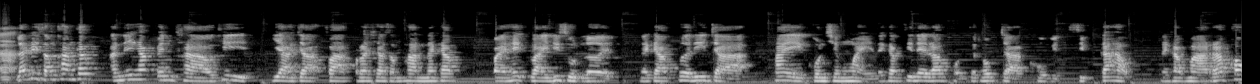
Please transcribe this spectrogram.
อะและที่สำคัญครับ อันนี้ครับเป็นข่าวที่อยากจะฝากประชาสัมพันธ์นะครับ ไปให้ไกลที่สุดเลยนะครับ เพื่อที่จะให้คนเชียงใหม่นะครับที่ได้รับผลกระทบจากโควิด -19 นะครับมารับเข้า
